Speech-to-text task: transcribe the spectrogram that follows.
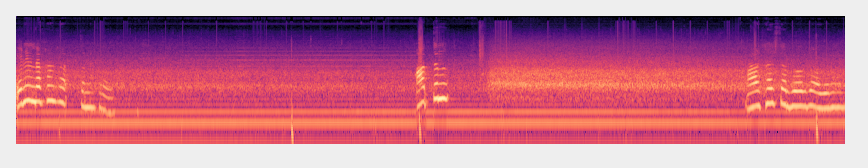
Benim defans hattı ne kadar? Attım. Arkadaşlar bu arada abone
